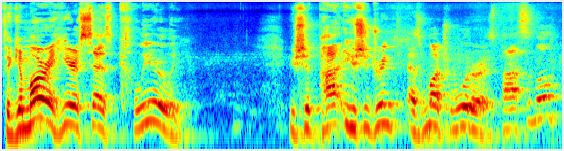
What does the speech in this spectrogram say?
The Gemara here says clearly you should, you should drink as much water as possible.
